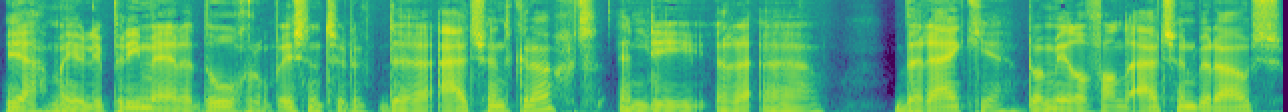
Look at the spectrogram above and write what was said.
Ja, maar jullie primaire doelgroep is natuurlijk de uitzendkracht. En die uh, bereik je door middel van de uitzendbureaus.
